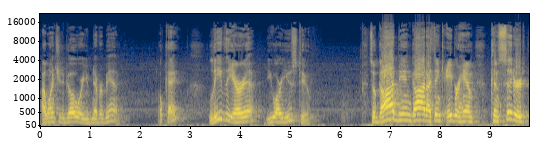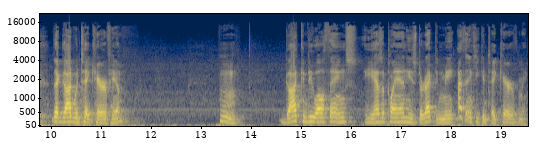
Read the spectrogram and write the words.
I want you to go where you've never been. Okay. Leave the area you are used to. So, God being God, I think Abraham considered that God would take care of him. Hmm. God can do all things he has a plan. He's directing me. I think He can take care of me.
